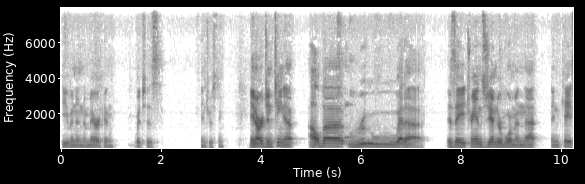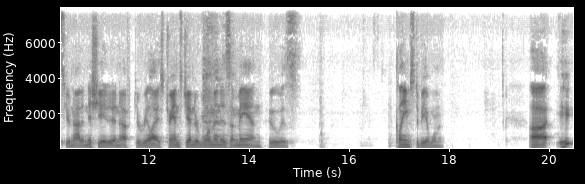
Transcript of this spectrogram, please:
even an American, which is Interesting. In Argentina, Alba Rueda is a transgender woman that, in case you're not initiated enough to realize, transgender woman is a man who is claims to be a woman. Uh, he,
